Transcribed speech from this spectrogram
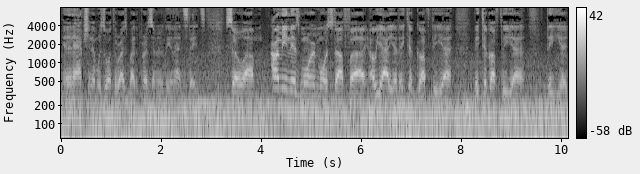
in an action that was authorized by the President of the United States. So, um, I mean, there's more and more stuff. Uh, oh, yeah, yeah, they took off the they took off the the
